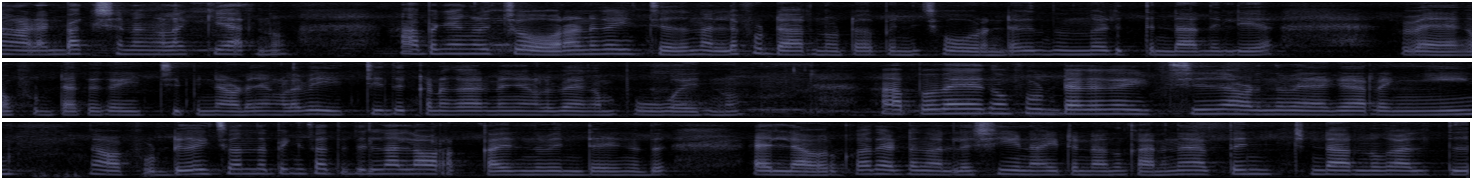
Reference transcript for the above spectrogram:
നാടൻ ഭക്ഷണങ്ങളൊക്കെ ആയിരുന്നു. അപ്പോൾ ഞങ്ങൾ ചോറാണ് കഴിച്ചത്. നല്ല ഫുഡായിരുന്നു കേട്ടോ പിന്നെ ചോറിന്റെ ഇതൊന്നും എടുത്തിട്ടുണ്ടായിരുന്നില്ല. വേഗം ഫുഡൊക്കെ കഴിച്ച്. പിന്നെ അവിടെ ഞങ്ങൾ വെയിറ്റ് ചെയ്ത് നിൽക്കണ കാരണം ഞങ്ങൾ വേഗം പോവായിരുന്നു. അപ്പോൾ വേഗം ഫുഡൊക്കെ കഴിച്ച് അവിടെ നിന്ന് വേഗം ഇറങ്ങി. ആ ഫുഡ് കഴിച്ച് വന്നപ്പോൾ സത്യത്തിൽ നല്ല ഉറക്കമായിരുന്നു വിന്റഴിഞ്ഞത് എല്ലാവർക്കും അതായിട്ട് നല്ല ക്ഷീണമായിട്ടുണ്ടായിരുന്നു. കാരണം നേരത്തെ എനിക്കുണ്ടായിരുന്നു കാലത്ത്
